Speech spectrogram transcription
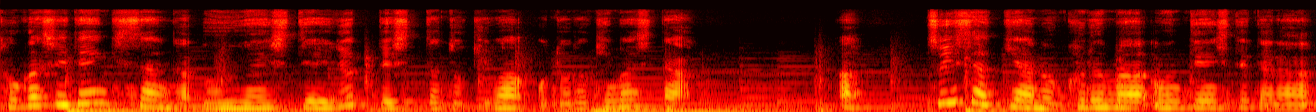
戸菓子電機さんが運営しているって知った時は驚きました。あ、ついさっきあの車運転してたら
